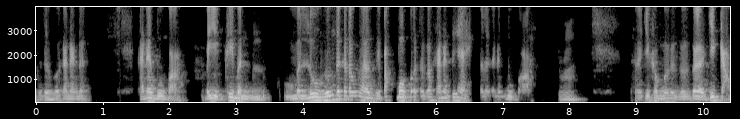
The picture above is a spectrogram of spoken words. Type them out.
người thường có khả năng đó. Khả năng buông bỏ. Bởi vì khi mình mình luôn hướng tới cái tốt hơn thì bắt buộc phải có khả năng thứ hai đó là khả năng buông bỏ. Ừ uhm. chứ không có gọi là chỉ cầm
